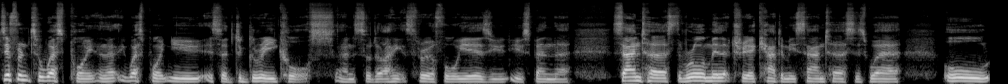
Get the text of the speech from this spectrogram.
different to West Point, and West Point, you it's a degree course, and sort of I think it's three or four years you you spend there. Sandhurst, the Royal Military Academy, Sandhurst is where all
